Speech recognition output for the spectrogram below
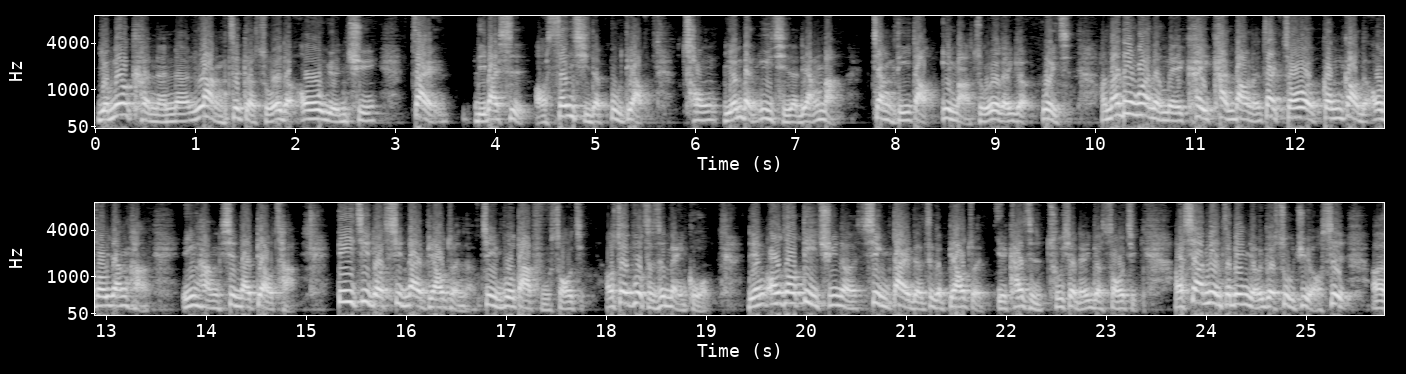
有没有可能呢，让这个所谓的欧元区在礼拜四哦升息的步调。从原本预期的两码降低到一码左右的一个位置。好，那另外呢，我们也可以看到呢，在周二公告的欧洲央行银行信贷调查，第一季度信贷标准呢进一步大幅收紧。哦，所以不只是美国，连欧洲地区呢，信贷的这个标准也开始出现了一个收紧。好，下面这边有一个数据哦，是呃，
